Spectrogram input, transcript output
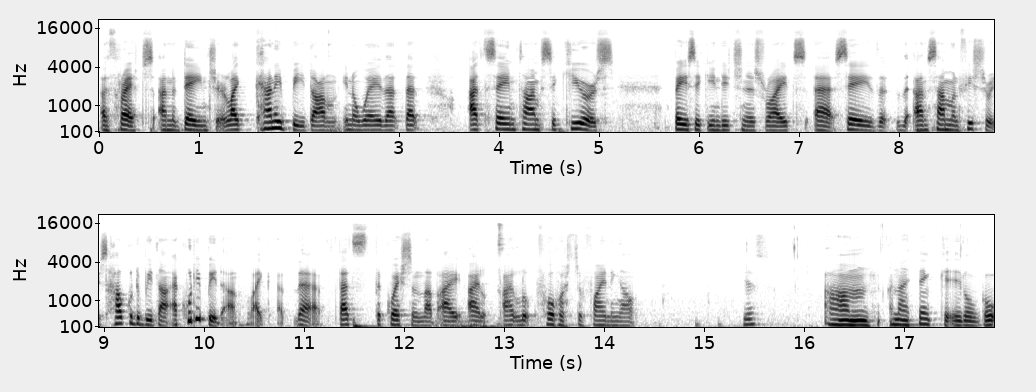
a threat and a danger? Like, can it be done in a way that that at the same time secures basic indigenous rights, uh, say, the, the, and salmon fisheries. How could it be done? Uh, could it be done? Like uh, that's the question that I, I, I, look forward to finding out. Yes. Um, and I think it'll go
